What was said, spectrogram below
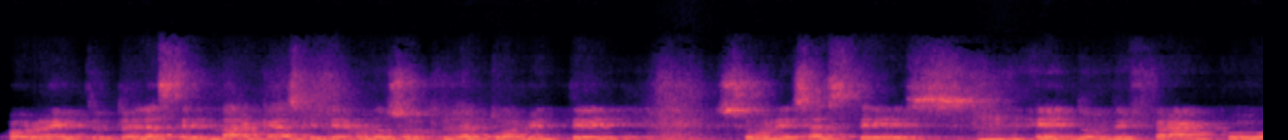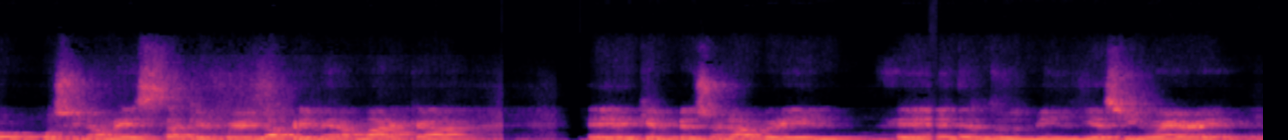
Correcto. Entonces las tres marcas que tenemos nosotros actualmente son esas tres, en donde Franco Cocina Honesta, que fue la primera marca eh, que empezó en abril eh, del 2019,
